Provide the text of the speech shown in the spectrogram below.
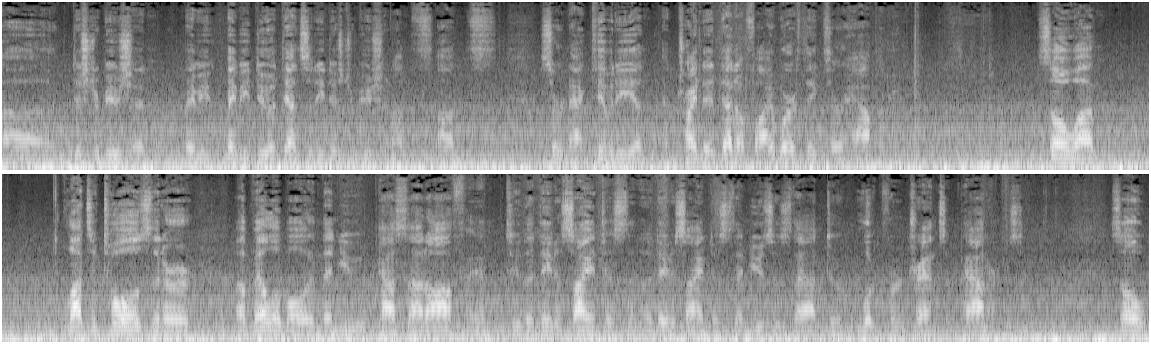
uh, distribution. Maybe maybe do a density distribution on on certain activity and, and try to identify where things are happening. So um, lots of tools that are available, and then you pass that off and to the data scientist, and the data scientist then uses that to look for trends and patterns. So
